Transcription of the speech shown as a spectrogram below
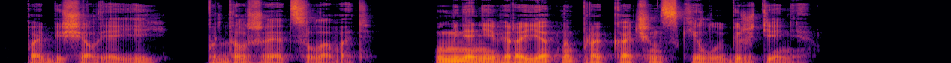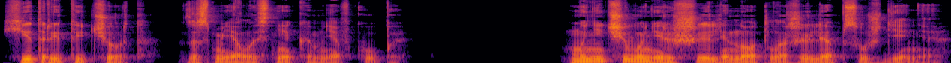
– пообещал я ей, продолжая целовать. «У меня невероятно прокачан скилл убеждения». «Хитрый ты черт», – засмеялась Ника мне в кубы. Мы ничего не решили, но отложили обсуждение.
